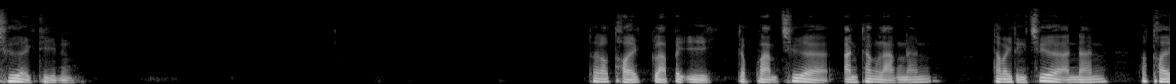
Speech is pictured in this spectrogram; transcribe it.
เชื่ออีกทีหนึ่งถ้าเราถอยกลับไปอีกกับความเชื่ออันข้างหลังนั้นทำไมถึงเชื่ออันนั้นพอถอย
